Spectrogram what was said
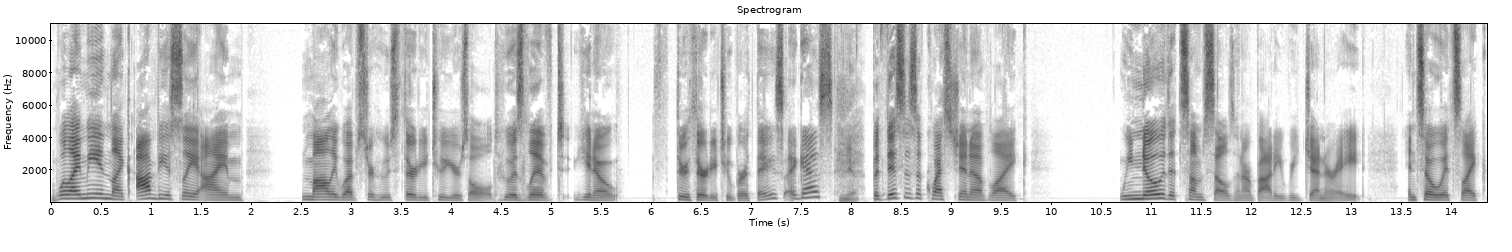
Well, I mean, like, obviously, I'm Molly Webster, who's 32 years old, who has lived, you know, through 32 birthdays, I guess. Yeah. But this is a question of like, we know that some cells in our body regenerate. And so it's like,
